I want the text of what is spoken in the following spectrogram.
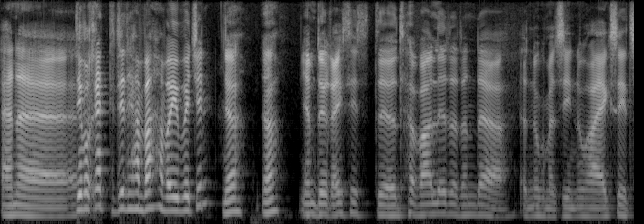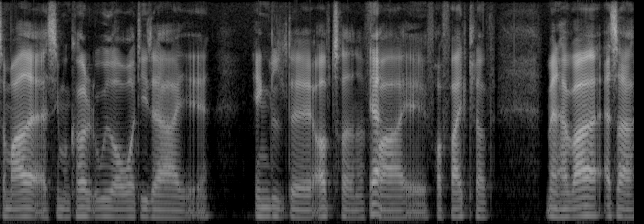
Han er... Det var rigtigt, det han var, han var Eva Gin. Ja, ja. Jamen, det er rigtigt. Det, der var lidt af den der... Altså, nu kan man sige, nu har jeg ikke set så meget af Simon Kold, ud over de der øh, enkelte øh, optrædener Ja. fra, øh, fra Fight Club. Men han var, altså...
